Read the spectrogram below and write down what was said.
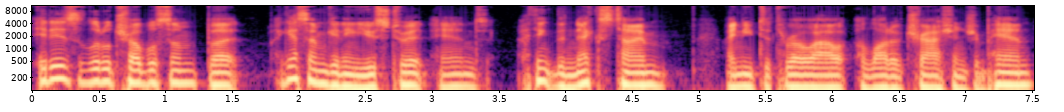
it is a little troublesome, but I guess I'm getting used to it. And I think the next time I need to throw out a lot of trash in Japan,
